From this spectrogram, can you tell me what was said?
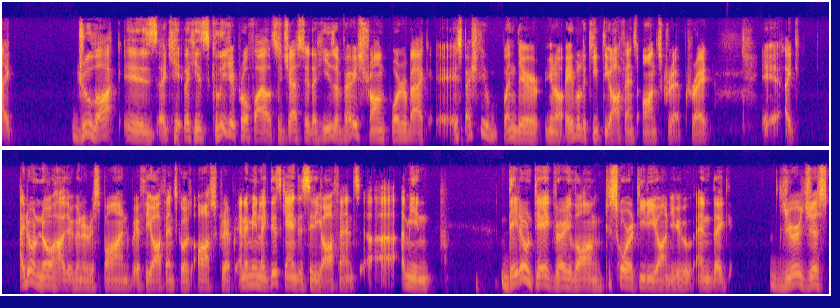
like Drew Lock is like his, like his collegiate profile suggested that he is a very strong quarterback, especially when they're you know able to keep the offense on script, right? Like I don't know how they're going to respond if the offense goes off script, and I mean like this Kansas City offense, uh, I mean they don't take very long to score a TD on you, and like you're just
